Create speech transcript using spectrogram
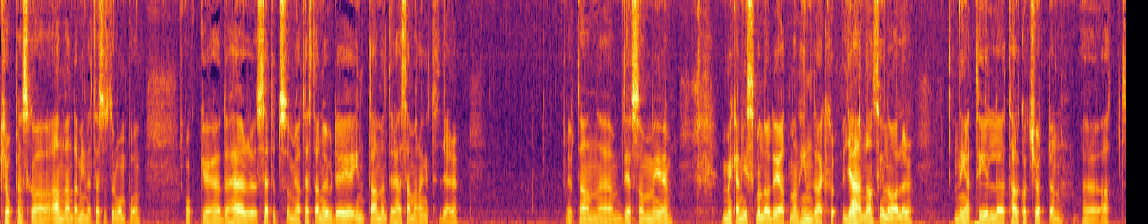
kroppen ska använda mindre testosteron på. Och eh, det här sättet som jag testar nu det är inte använt i det här sammanhanget tidigare. Utan eh, det som är mekanismen då det är att man hindrar hjärnans signaler ner till eh, tallkottkörteln att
